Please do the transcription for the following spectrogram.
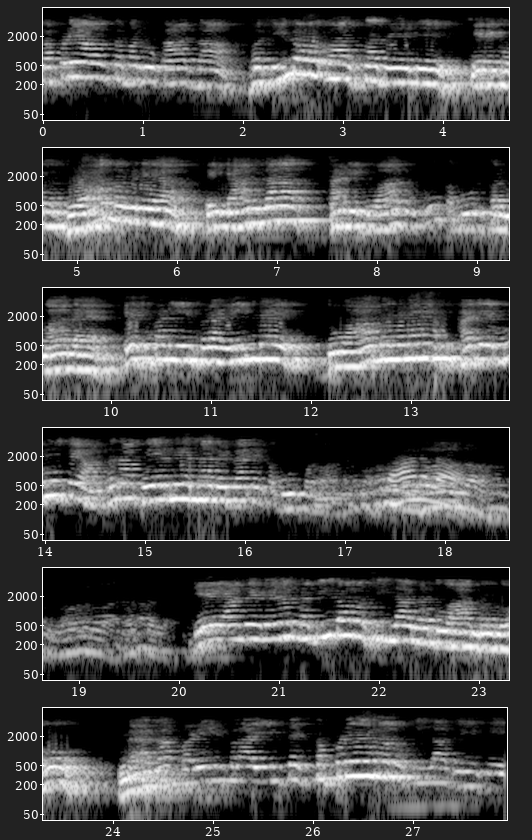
کپڑے اور تبرکات دا وسیلہ اور واسطہ دے کے تیرے کو دعا منگنے آ کہ یا اللہ ساری دعا نو تو قبول فرما لے اس بنی اسرائیل نے دعا منگنی اجے منہ ہاتھ نہ پھیرنے اللہ نے پہلے قبول فرما لے سبحان اللہ یہ آنے نے نبی دا وسیلہ نہ دعا منگو میں نہ بڑی اسرائیل تے کپڑے دا وسیلہ دے کے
